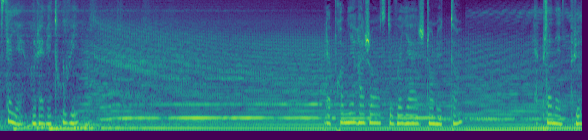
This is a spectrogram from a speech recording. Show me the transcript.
Ça y est, vous l'avez trouvé. La première agence de voyage dans le temps, la planète bleue.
